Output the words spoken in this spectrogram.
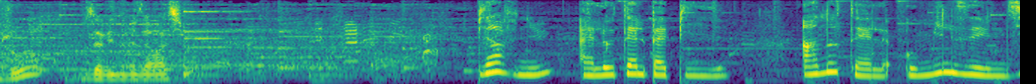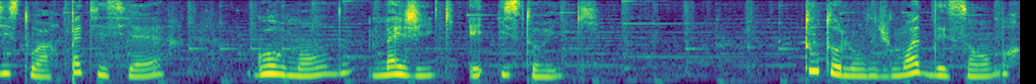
Bonjour, vous avez une réservation Bienvenue à l'Hôtel Papille, un hôtel aux mille et une histoires pâtissières, gourmandes, magiques et historiques. Tout au long du mois de décembre,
